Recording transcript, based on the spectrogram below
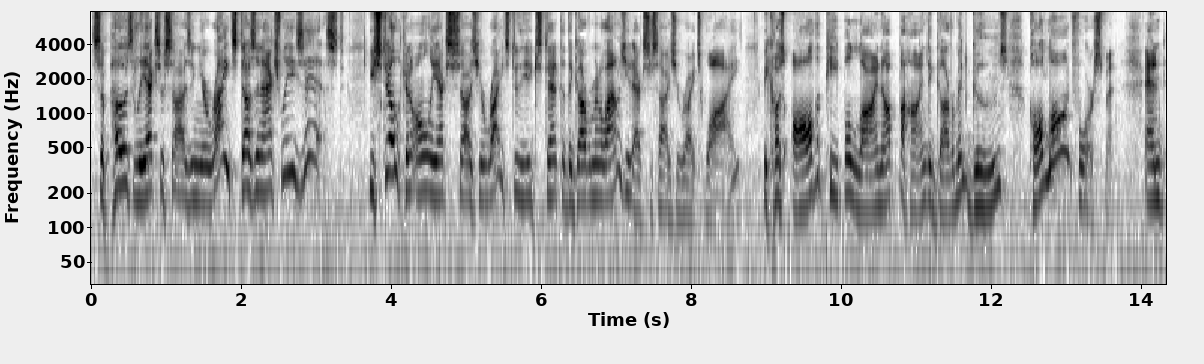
supposedly exercising your rights doesn't actually exist. You still can only exercise your rights to the extent that the government allows you to exercise your rights. Why? Because all the people line up behind the government goons called law enforcement and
